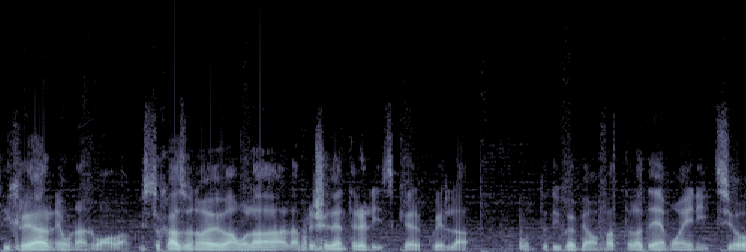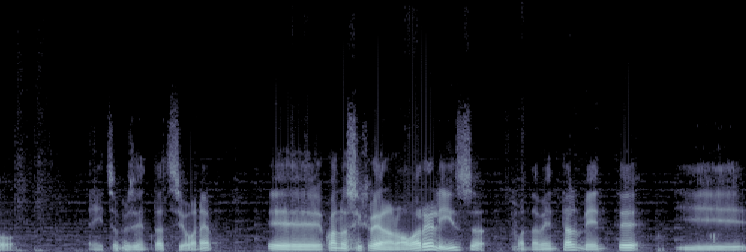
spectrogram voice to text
di, crearne una nuova. In questo caso noi avevamo la, la, precedente release, che è quella appunto di cui abbiamo fatto la demo a inizio, a inizio presentazione. E quando si crea una nuova release, fondamentalmente gli,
